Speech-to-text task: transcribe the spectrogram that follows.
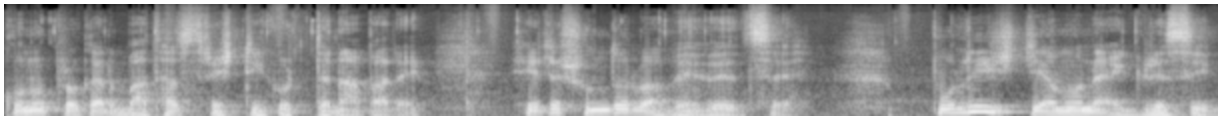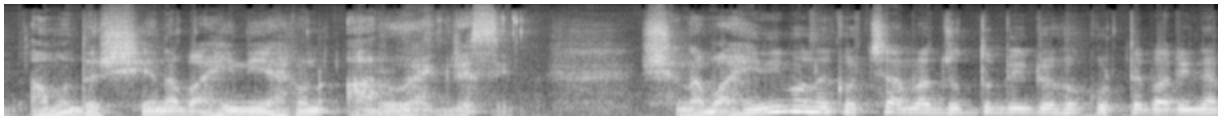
কোনো প্রকার বাধা সৃষ্টি করতে না পারে। সেটা সুন্দরভাবে হয়েছে। পুলিশ যেমন অ্যাগ্রেসিভ আমাদের সেনাবাহিনী এখন আরও অ্যাগ্রেসিভ সেনাবাহিনী মনে করছে আমরা যুদ্ধ বিগ্রহ করতে পারি না।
